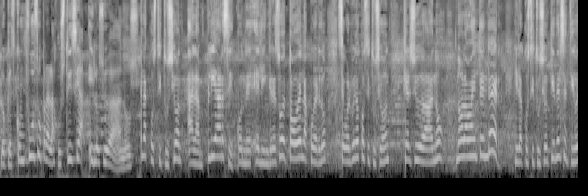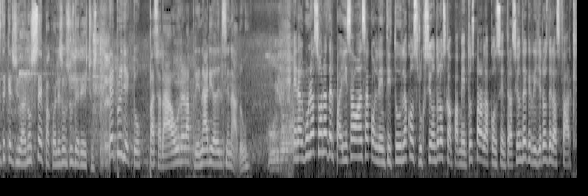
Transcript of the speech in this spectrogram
lo que es confuso para la justicia y los ciudadanos. La Constitución, al ampliarse con el ingreso de todo el acuerdo, se vuelve una Constitución que el ciudadano no la va a entender y la Constitución tiene el sentido de que el ciudadano sepa cuáles son sus derechos. El proyecto pasará ahora a la plenaria del Senado. En algunas zonas del país avanza con lentitud la construcción de los campamentos para la concentración de guerrilleros de las FARC.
